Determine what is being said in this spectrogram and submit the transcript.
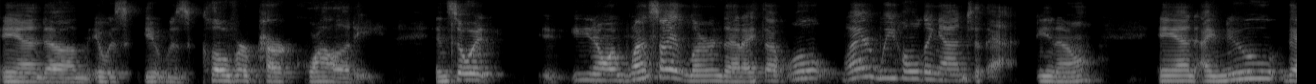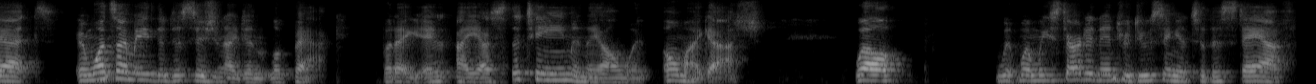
and um, it was it was Clover Park quality. And so it you know once I learned that I thought well why are we holding on to that you know? And I knew that, and once I made the decision, I didn't look back. But I, I asked the team and they all went, oh my gosh. Well, when we started introducing it to the staff,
